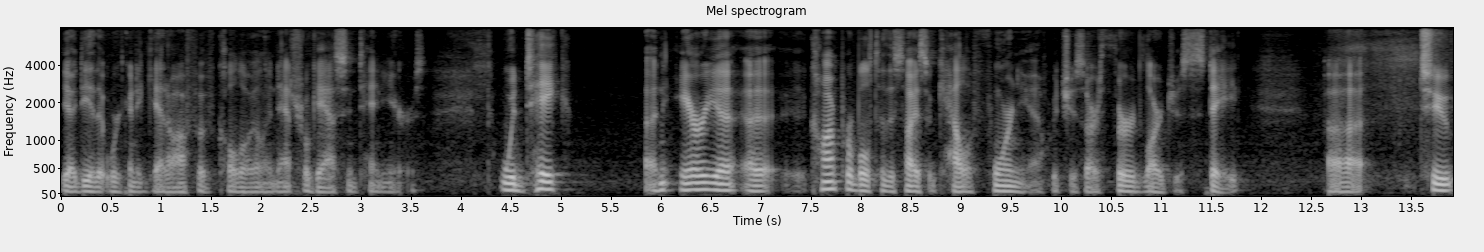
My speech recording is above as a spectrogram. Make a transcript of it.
the idea that we're going to get off of coal, oil, and natural gas in 10 years, would take an area uh, comparable to the size of California, which is our third largest state, to,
